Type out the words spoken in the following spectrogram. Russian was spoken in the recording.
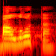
болото.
